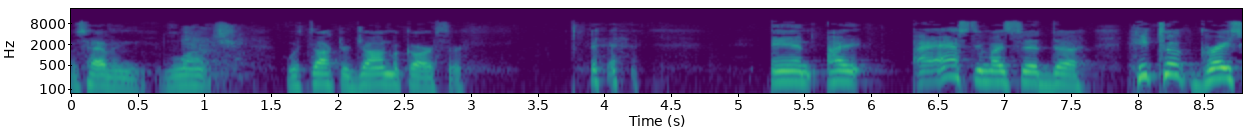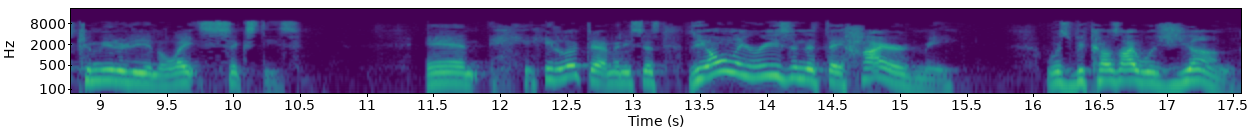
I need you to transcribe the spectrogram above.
was having lunch with Dr. John MacArthur. And I, I asked him, I said, uh, he took Grace Community in the late 60s. And he looked at me and he says, the only reason that they hired me was because I was young.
